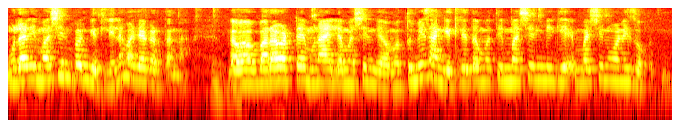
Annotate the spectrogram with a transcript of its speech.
मुलांनी मशीन पण घेतली ना माझ्या करताना बरं वाटतंय म्हणून आईला मशीन घ्यावं मग तुम्ही सांगितली तर मग ती मशीन मी घे मशीन वणी झोपत नाही.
